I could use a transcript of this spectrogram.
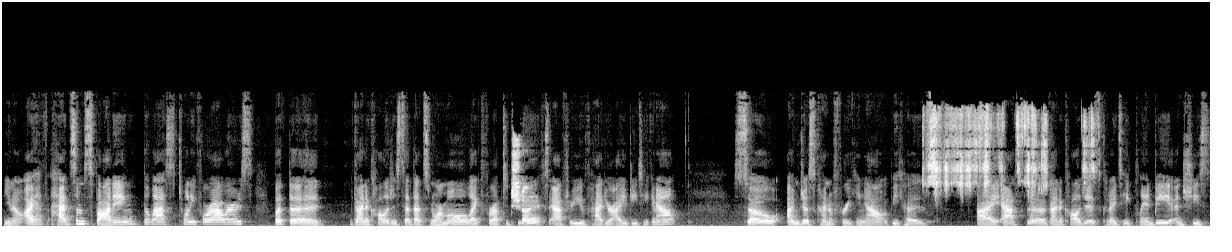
you know, I have had some spotting the last 24 hours, but the gynecologist said that's normal, like for up to two Sure. weeks after you've had your IUD taken out. So I'm just kind of freaking out because I asked the gynecologist, could I take Plan B? And she's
